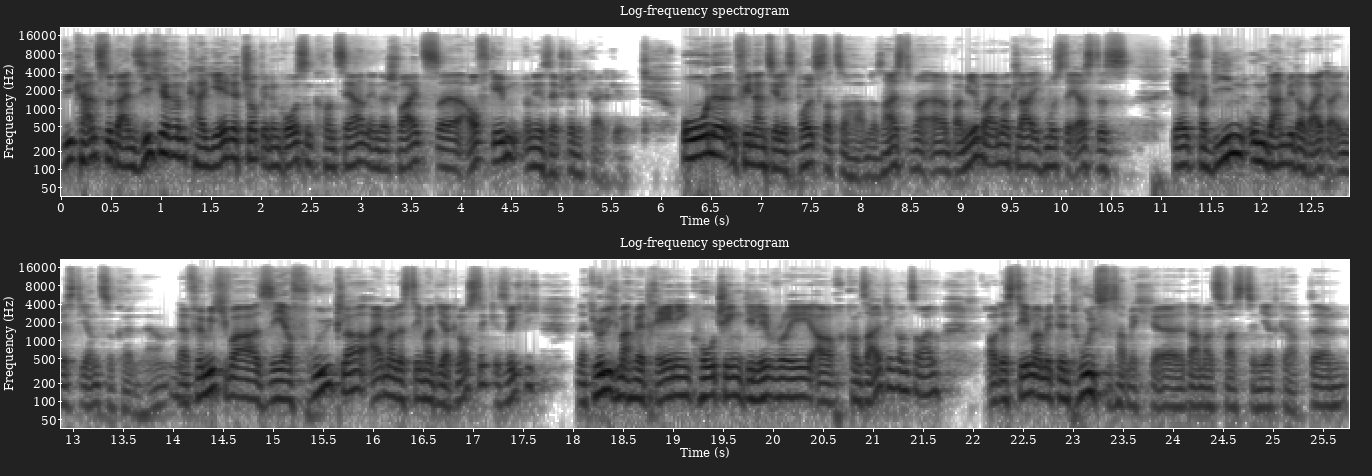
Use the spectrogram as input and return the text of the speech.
wie kannst du deinen sicheren Karrierejob in einem großen Konzern in der Schweiz äh, aufgeben und in die Selbstständigkeit gehen? Ohne ein finanzielles Polster zu haben. Das heißt, äh, bei mir war immer klar, ich musste erst das Geld verdienen, um dann wieder weiter investieren zu können. Ja. Für mich war sehr früh klar, einmal das Thema Diagnostik ist wichtig. Natürlich machen wir Training, Coaching, Delivery, auch Consulting und so weiter. Aber das Thema mit den Tools, das hat mich äh, damals fasziniert gehabt. Ähm,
